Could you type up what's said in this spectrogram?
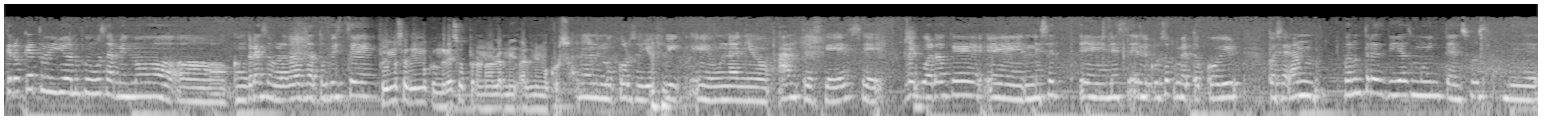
creo que tú y yo no fuimos al mismo congreso, ¿verdad? O sea, tú fuiste Fuimos al mismo congreso, pero no al, mi- al mismo curso. en el mismo curso. Yo fui eh, un año antes que ese. Recuerdo que eh, en ese, en ese, en el curso que me tocó ir, pues eran, fueron tres días muy intensos de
